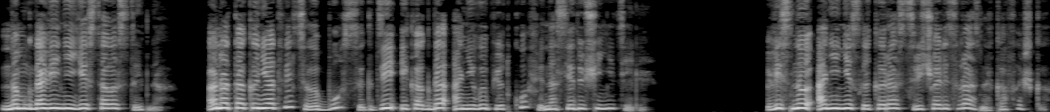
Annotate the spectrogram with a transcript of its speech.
На мгновение ей стало стыдно. Она так и не ответила боссы, где и когда они выпьют кофе на следующей неделе. Весной они несколько раз встречались в разных кафешках,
